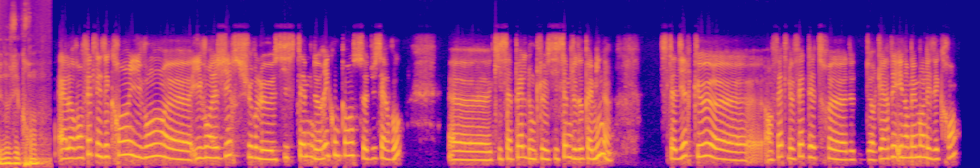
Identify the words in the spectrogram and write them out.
de nos écrans. Alors en fait, les écrans, ils vont, euh, ils vont agir sur le système de récompense du cerveau, euh, qui s'appelle donc le système de dopamine. C'est-à-dire que, euh, en fait, le fait d'être, de, de regarder énormément les écrans,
